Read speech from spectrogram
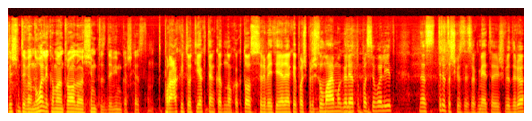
211, man atrodo, 109 kažkas ten. prakaito tiek ten, kad nuo kaktos servetėlė, kaip aš prieš filmavimą galėtų pasivalyti, nes tritaškius tiesiog mėtė iš vidurio.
